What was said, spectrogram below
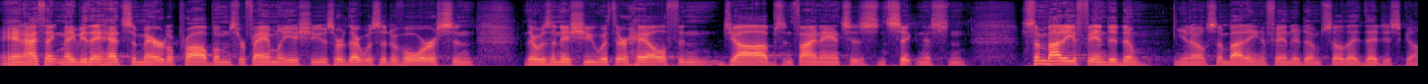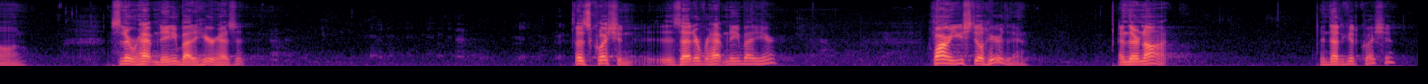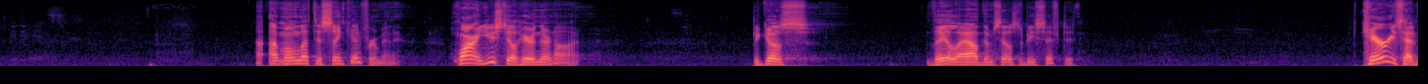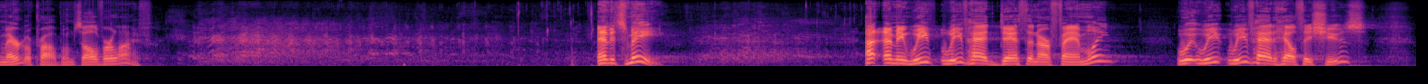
And I think maybe they had some marital problems or family issues, or there was a divorce, and there was an issue with their health and jobs and finances and sickness, and somebody offended them. You know, somebody offended them, so they, they just gone. It's never happened to anybody here, has it? That's a question. Has that ever happened to anybody here? Why are you still here then? And they're not. Isn't that a good question? I'm going to let this sink in for a minute. Why are you still here and they're not? Because they allowed themselves to be sifted. Carrie's had marital problems all of her life. and it's me. I, I, mean, we've, we've had death in our family, we, we, we've had health issues,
